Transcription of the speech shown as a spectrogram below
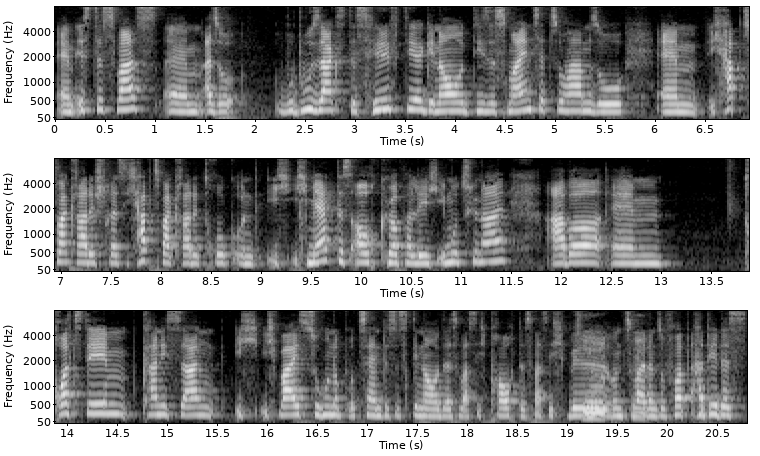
Ähm, ist das was, ähm, also wo du sagst, das hilft dir, genau dieses Mindset zu haben, so ähm, ich habe zwar gerade Stress, ich habe zwar gerade Druck und ich, ich merke das auch körperlich, emotional, aber ähm, trotzdem kann ich sagen, ich, ich weiß zu 100 Prozent, das ist genau das, was ich brauche, das, was ich will Ja, und so weiter und so fort. Hat dir das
